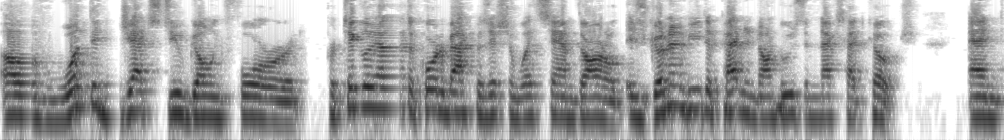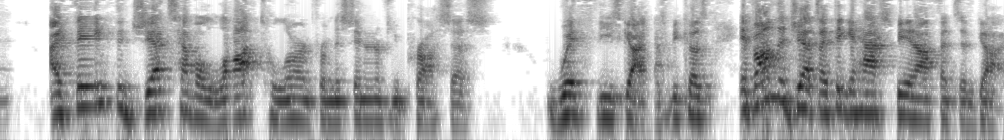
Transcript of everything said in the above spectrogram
of what the Jets do going forward, particularly at the quarterback position with Sam Darnold, is going to be dependent on who's the next head coach. And I think the Jets have a lot to learn from this interview process with these guys because if I'm the Jets, I think it has to be an offensive guy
